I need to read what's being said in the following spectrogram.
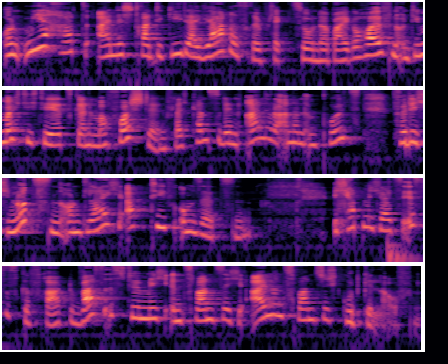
Und mir hat eine Strategie der Jahresreflexion dabei geholfen und die möchte ich dir jetzt gerne mal vorstellen. Vielleicht kannst du den einen oder anderen Impuls für dich nutzen und gleich aktiv umsetzen. Ich habe mich als erstes gefragt, was ist für mich in 2021 gut gelaufen?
